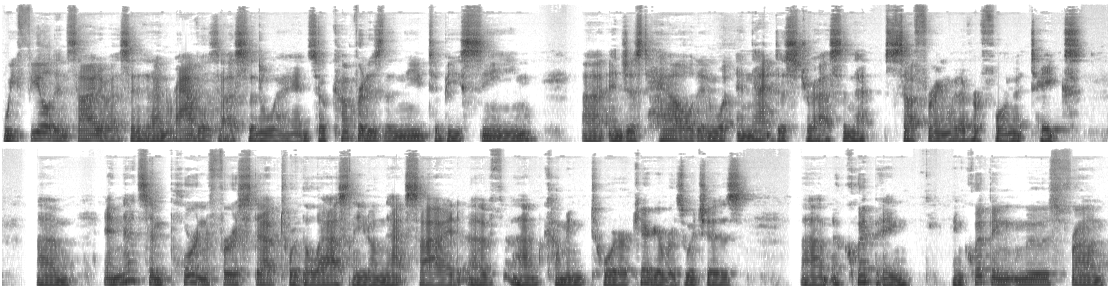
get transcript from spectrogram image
we feel it inside of us and it unravels us in a way. And so, comfort is the need to be seen uh, and just held in what in that distress and that suffering, whatever form it takes. Um, and that's important first step toward the last need on that side of um, coming toward our caregivers, which is um, equipping. And equipping moves from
